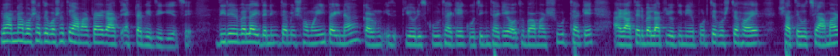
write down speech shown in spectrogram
রান্না বসাতে বসাতে আমার প্রায় রাত একটা বেজে গিয়েছে। দিনের বেলা ইদানিং তো আমি সময়ই পাই না, কারণ প্রিয়র স্কুল থাকে কোচিং থাকে, অথবা আমার শ্যুট থাকে। আর রাতের বেলা প্রিয়কে নিয়ে পড়তে বসতে হয়। সাথে হচ্ছে আমার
